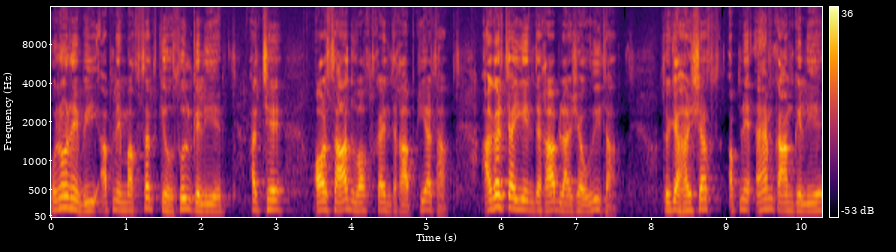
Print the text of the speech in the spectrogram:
انہوں نے بھی اپنے مقصد کے حصول کے لیے اچھے اور سعد وقت کا انتخاب کیا تھا۔ اگرچہ یہ انتخاب لاشعوری تھا، تو کیا ہر شخص اپنے اہم کام کے لیے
